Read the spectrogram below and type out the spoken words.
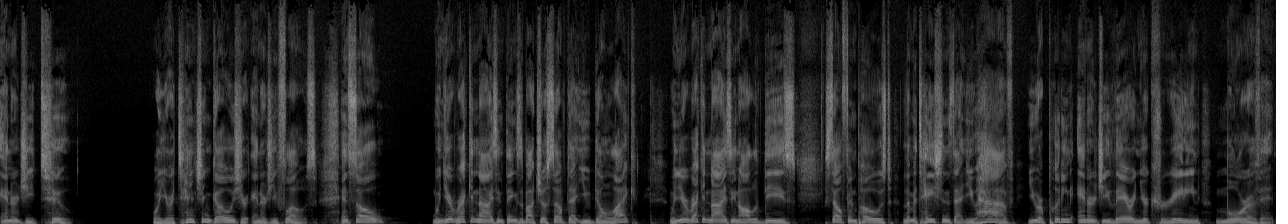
energy to. Where your attention goes, your energy flows. And so when you're recognizing things about yourself that you don't like, when you're recognizing all of these self imposed limitations that you have, you are putting energy there and you're creating more of it.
